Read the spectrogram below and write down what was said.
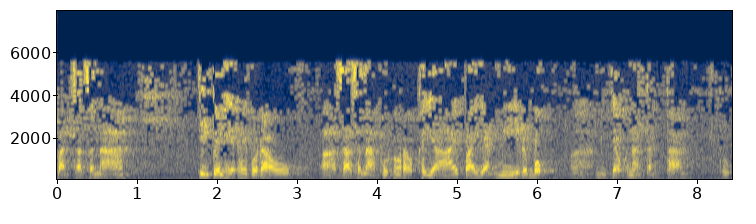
บันศาสนา จึงเป็นเหตุให้พวกเราศาสนาพุทธของเราขยายไปอย่างมีระบบมีเจ้าคณะต่างๆ ถูก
